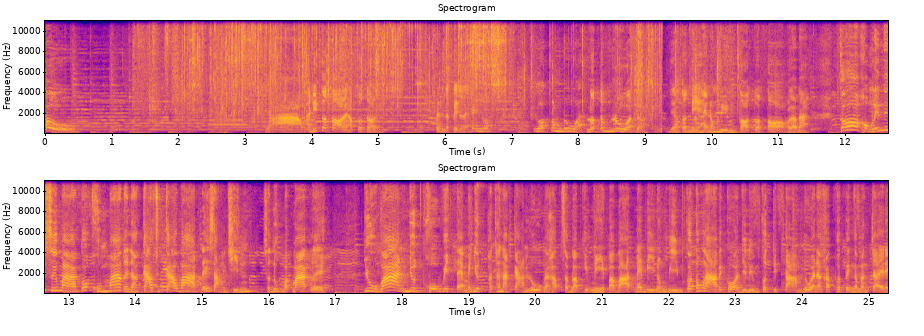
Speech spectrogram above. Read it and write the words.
โอ้ว้าว อันนี้ตัวต่ออะไรครับตัวต่ออะไรเป็นเป็นอะไรเป็นรถรถตำรวจรถตำรวจเหรอเดี๋ยวตอนนี้ให้น้องบีมต่อตัวต่อแล้วนะ ก็ของเล่นที่ซื้อมาก็คุ้มมากเลยนะ 99 บาทได้ 3 ชิ้น สนุกมากๆเลย อยู่บ้านหยุดโควิด แต่ไม่หยุดพัฒนาการลูกนะครับสำหรับคลิปนี้ป้าบาสแม่บีน้องบีมก็ต้องลาไปก่อนอย่าลืมกดติดตามด้วยนะครับ เพื่อเป็นกำลังใจใน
